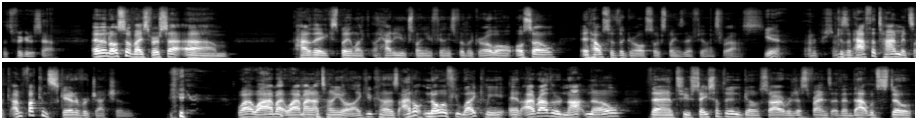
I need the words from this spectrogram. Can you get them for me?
let's figure this out And then also vice versa. Um, how do they explain like, how do you explain your feelings for the girl? Well, also it helps if the girl also explains their feelings for us. yeah 100% Because of half the time it's like I'm fucking scared of rejection. why why am I why am I not telling you I like you? Because I don't know if you like me, and I'd rather not know than to say something and go, sorry, we're just friends, and then that would still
